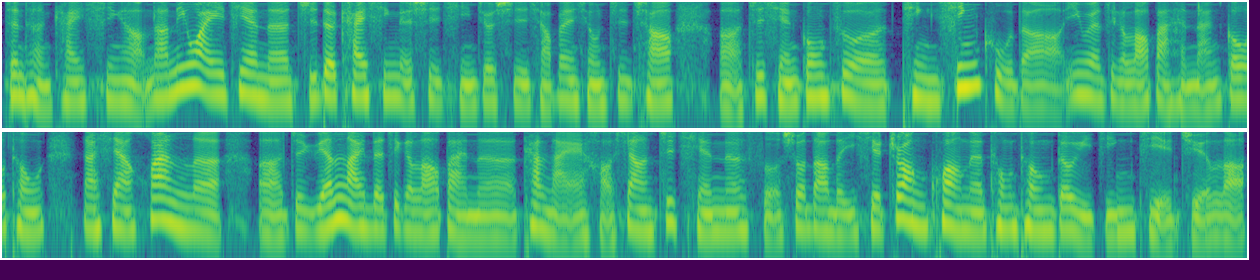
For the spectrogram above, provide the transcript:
真的很开心啊！那另外一件呢，值得开心的事情就是小笨熊之超啊，之前工作挺辛苦的，因为这个老板很难沟通。那现在换了呃，就原来的这个老板呢，看来好像之前呢所受到的一些状况呢，通通都已经解决了。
